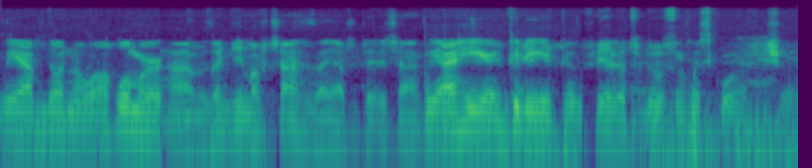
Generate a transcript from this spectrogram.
We have done our homework. Um, it's a game of chances and you have to take the chance. We are here today to Failure to do so for score for sure.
